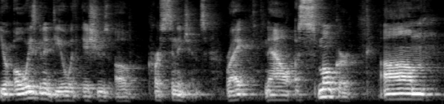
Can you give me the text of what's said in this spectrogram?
You're always gonna deal with issues of carcinogens, right? Now, a smoker, um,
